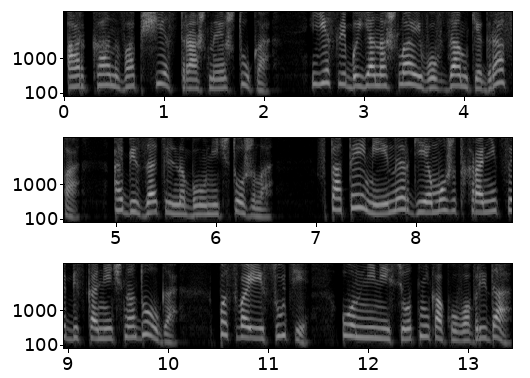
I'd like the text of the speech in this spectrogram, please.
Аркан вообще страшная штука. Если бы я нашла его в замке графа, обязательно бы уничтожила. В тотеме энергия может храниться бесконечно долго. По своей сути, он не несет никакого вреда.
